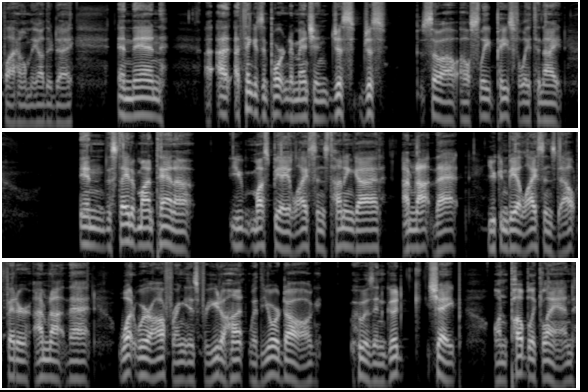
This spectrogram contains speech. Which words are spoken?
fly home the other day. And then I, I think it's important to mention just, just so I'll, I'll sleep peacefully tonight. In the state of Montana, you must be a licensed hunting guide. I'm not that. You can be a licensed outfitter. I'm not that. What we're offering is for you to hunt with your dog who is in good shape on public land.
